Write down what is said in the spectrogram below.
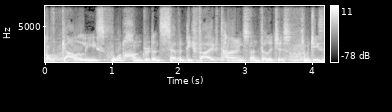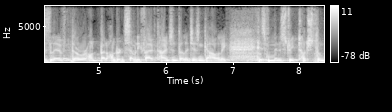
of Galilee's 175 towns and villages. So when Jesus lived, there were about 175 towns and villages in Galilee. His ministry touched them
